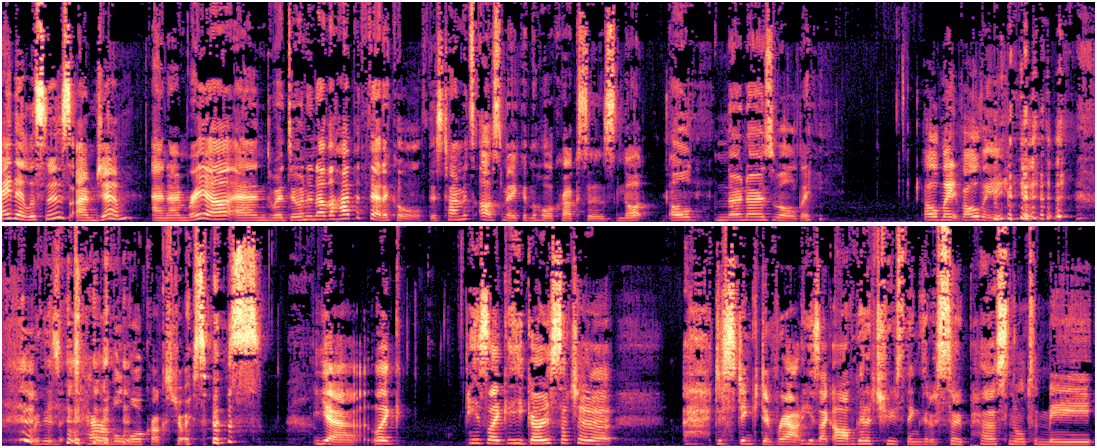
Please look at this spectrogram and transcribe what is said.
Hey there, listeners. I'm Jem. And I'm Ria, and we're doing another hypothetical. This time it's us making the Horcruxes, not old no-nose Voldy Old mate Voldy. with his terrible Horcrux choices. yeah, like he's like he goes such a distinctive route. He's like, "Oh, I'm going to choose things that are so personal to me,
